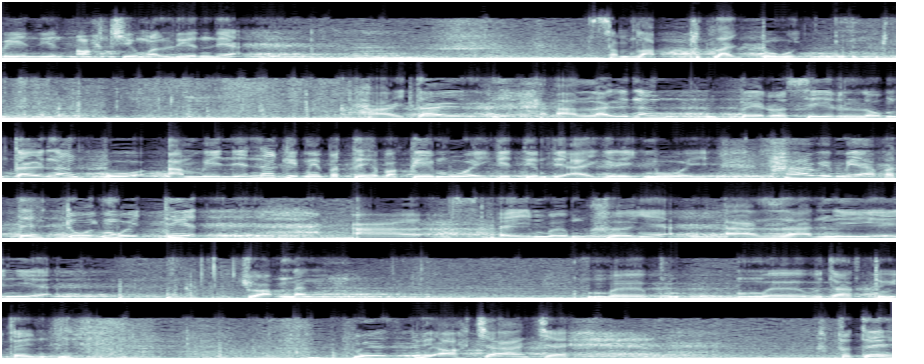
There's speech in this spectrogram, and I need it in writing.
មេនីនអស់ជាង1លាននាក់សម្លាប់ផ្ដាច់ពូជហើយទៅឥឡូវហ្នឹងពេលរុស្ស៊ីរលំទៅហ្នឹងពួកអាមេនីនហ្នឹងគេមានប្រទេសរបស់គេមួយគេទាមទារឯករាជ្យមួយហើយវាមានប្រទេសទូចមួយទៀតអាអីមើលមិនឃើញអាហ្សានីអីនេះជាប់ហ្នឹង មើលមើលបន្តទូចទៅវាវាអស្ចារ្យចេះប្រទេស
